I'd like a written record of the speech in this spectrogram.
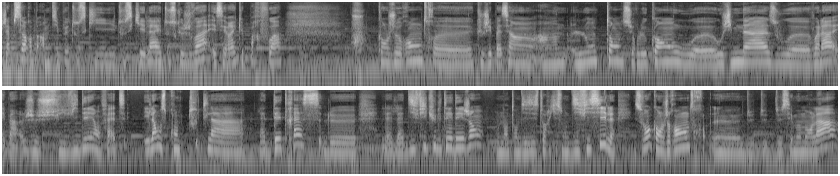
J'absorbe un petit peu tout ce, qui, tout ce qui est là et tout ce que je vois. Et c'est vrai que parfois, quand je rentre, euh, que j'ai passé un, long temps sur le camp ou euh, au gymnase, ou euh, voilà, et ben je, suis vidée en fait. Et là, on se prend toute la, détresse, la, difficulté des gens. On entend des histoires qui sont difficiles. Et souvent, quand je rentre de, ces moments-là,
